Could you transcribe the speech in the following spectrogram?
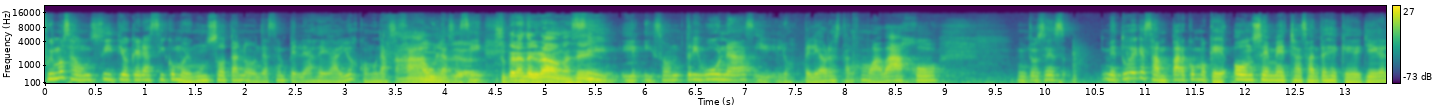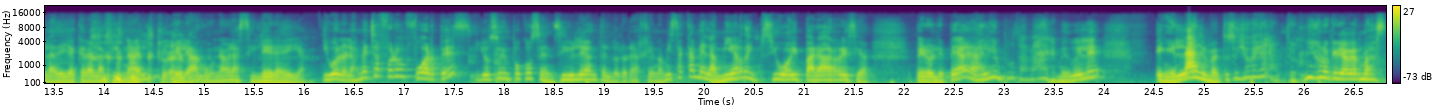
Fuimos a un sitio que era así como en un sótano donde hacen peleas de gallos con unas Ah, jaulas así. Super underground, así. Sí, y, y son tribunas y los peleadores están como abajo. Entonces me tuve que zampar como que 11 mechas antes de que llegue la de ella, que era la final. y Peleaba con una brasilera ella. Y bueno, las mechas fueron fuertes. Yo soy un poco sensible ante el dolor ajeno. A mí sácame la mierda y sí voy parada recia. Pero le pegan a alguien, puta madre, me duele en el alma. Entonces yo veía, la- Dios mío, no quería ver más.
